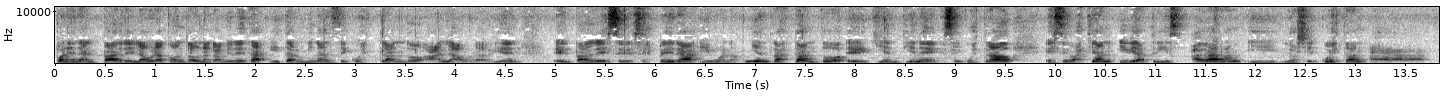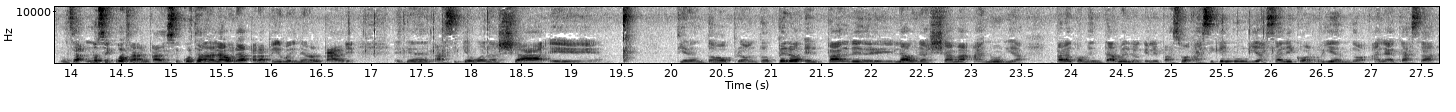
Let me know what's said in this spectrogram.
ponen al padre Laura contra una camioneta y terminan secuestrando a Laura, ¿bien? El padre se desespera y bueno, mientras tanto, eh, quien tiene secuestrado es Sebastián y Beatriz. Agarran y lo secuestran a... O sea, no secuestran al padre, secuestran a Laura para pedirle dinero al padre. ¿Entienden? Así que bueno, ya... Eh, tienen todo pronto. Pero el padre de Laura llama a Nuria para comentarle lo que le pasó. Así que Nuria sale corriendo a la casa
